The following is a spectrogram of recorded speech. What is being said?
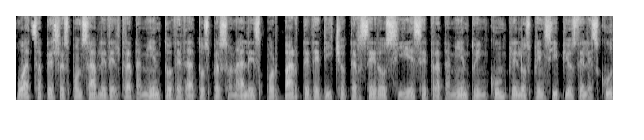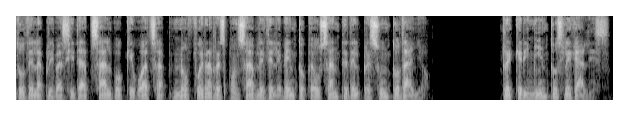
WhatsApp es responsable del tratamiento de datos personales por parte de dicho tercero si ese tratamiento incumple los principios del escudo de la privacidad salvo que WhatsApp no fuera responsable del evento causante del presunto daño. Requerimientos legales.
